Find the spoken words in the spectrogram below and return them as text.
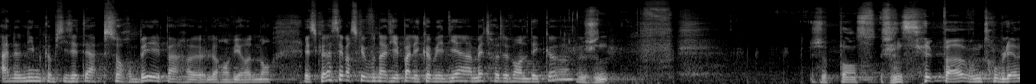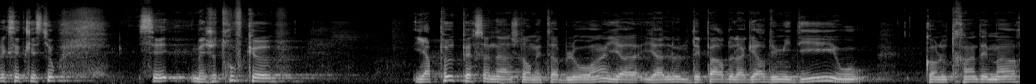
anonymes, comme s'ils étaient absorbés par leur environnement. Est-ce que là c'est parce que vous n'aviez pas les comédiens à mettre devant le décor? Je pense, je ne sais pas, vous me troublez avec cette question. Mais je trouve que il y a peu de personnages dans mes tableaux. Hein. Il, y a, le départ de la gare du Midi où, quand le train démarre,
